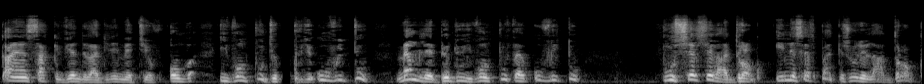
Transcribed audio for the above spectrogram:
Quand un sac vient de la Guinée, ils vont tout dépouiller, ouvrir tout. Même les bédous, ils vont tout faire, ouvrir tout. Pour chercher la drogue. Ils ne cherchent pas quelque chose de la drogue.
